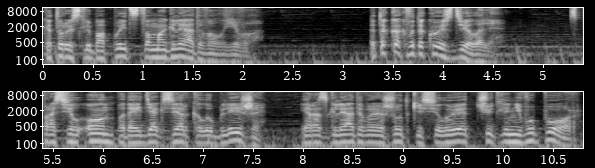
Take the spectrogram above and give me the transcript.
который с любопытством оглядывал его. «Это как вы такое сделали?» Спросил он, подойдя к зеркалу ближе и разглядывая жуткий силуэт чуть ли не в упор,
